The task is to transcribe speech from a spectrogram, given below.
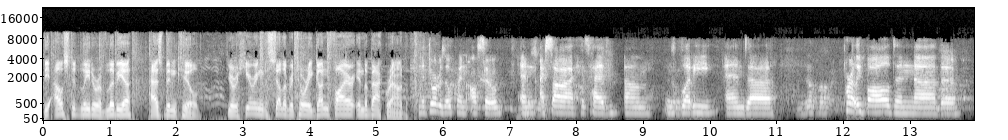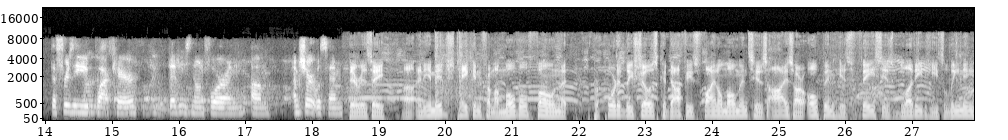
the ousted leader of Libya, has been killed. You're hearing the celebratory gunfire in the background. The door was open also, and I saw his head. Um, it was bloody and uh, partly bald, and uh, the the frizzy black hair that he's known for, and um, I'm sure it was him. There is a, uh, an image taken from a mobile phone that purportedly shows Gaddafi's final moments. His eyes are open, his face is bloodied, he's leaning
